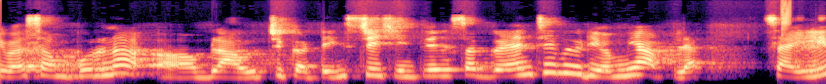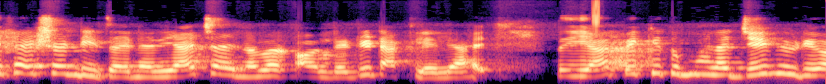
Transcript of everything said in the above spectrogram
किंवा संपूर्ण ब्लाऊजची कटिंग स्टिचिंग ते सगळ्यांचे व्हिडिओ मी आपल्या सायली फॅशन डिझायनर या चॅनलवर ऑलरेडी टाकलेले आहेत. तर यापैकी तुम्हाला जे व्हिडिओ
